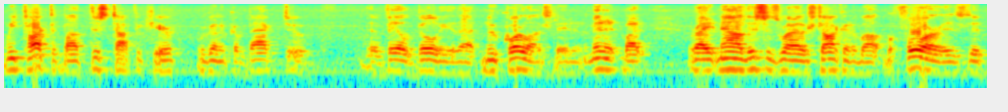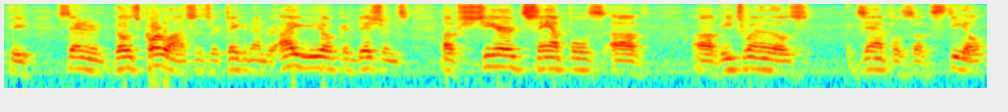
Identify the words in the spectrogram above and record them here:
We talked about this topic here. We're going to come back to the availability of that new core loss data in a minute, but right now this is what I was talking about before is that the standard those core losses are taken under ideal conditions of sheared samples of of each one of those examples of steel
